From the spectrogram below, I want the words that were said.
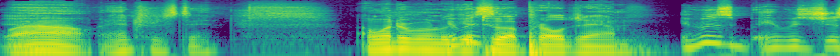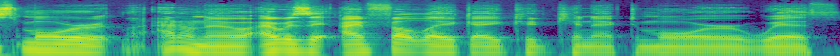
Wow. Interesting. I wonder when we It get was- to a Pearl Jam. It was it was just more I don't know. I was I felt like I could connect more with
